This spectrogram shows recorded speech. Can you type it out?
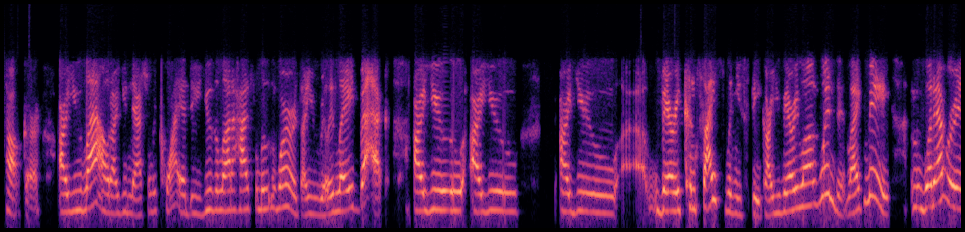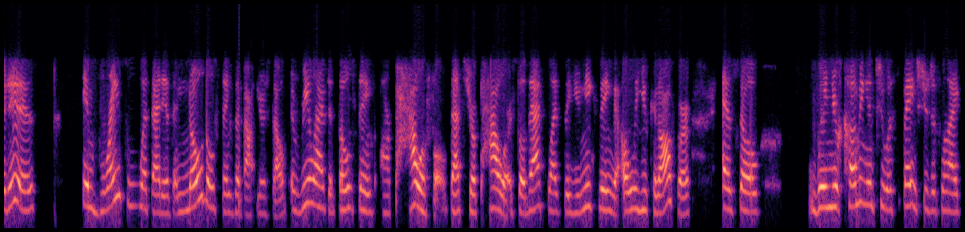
talker? Are you loud? Are you naturally quiet? Do you use a lot of highfalutin words? Are you really laid back? Are you are you Are you uh, very concise when you speak? Are you very long winded like me? I mean, whatever it is, embrace what that is and know those things about yourself and realize that those things are powerful. That's your power. So that's like the unique thing that only you can offer. And so when you're coming into a space, you're just like,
